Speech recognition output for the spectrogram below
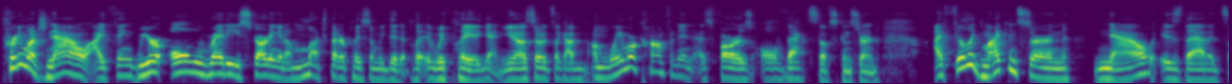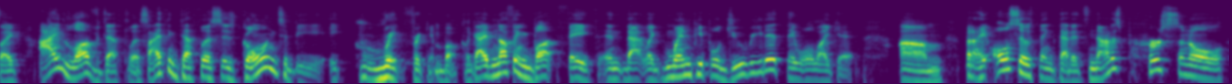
pretty much now i think we are already starting at a much better place than we did at play with play it again you know so it's like i'm, I'm way more confident as far as all that stuff's concerned I feel like my concern now is that it's like I love Deathless. I think Deathless is going to be a great freaking book. Like I have nothing but faith in that like when people do read it, they will like it. Um but I also think that it's not as personal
